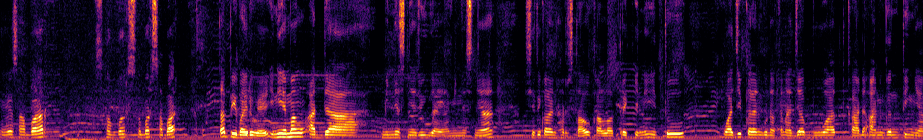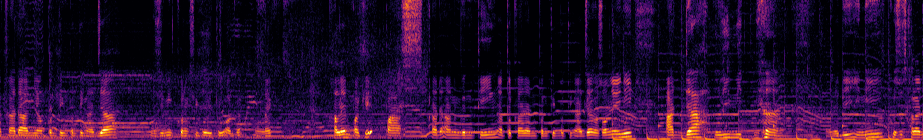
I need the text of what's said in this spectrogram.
Oke sabar. Sabar sabar sabar. Tapi by the way ini emang ada minusnya juga ya minusnya. Situ kalian harus tahu kalau trik ini itu wajib kalian gunakan aja buat keadaan genting ya keadaan yang penting-penting aja. Di sini koneksi gue itu agak ngelag. Kalian pakai pas keadaan genting atau keadaan penting-penting aja soalnya ini ada limitnya. Nah, jadi ini khusus kalian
